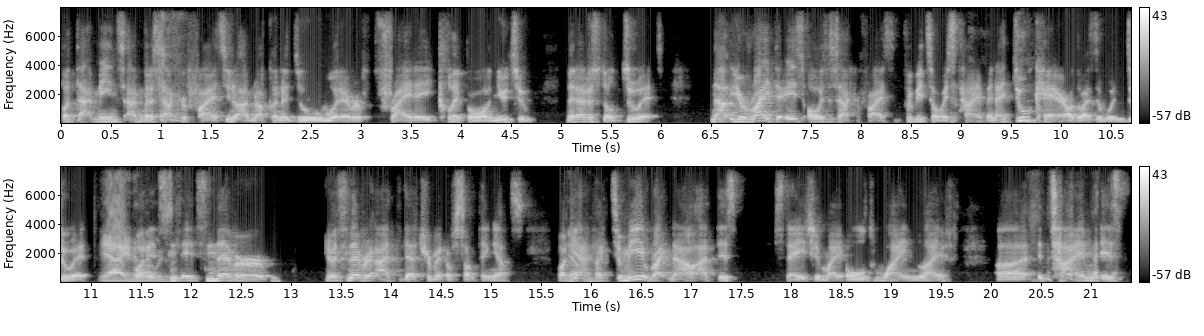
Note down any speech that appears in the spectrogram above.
but that means I'm going to sacrifice. You know, I'm not going to do whatever Friday clip or on YouTube. Then I just don't do it. Now you're right. There is always a sacrifice. For me, it's always time, and I do care. Otherwise, I wouldn't do it. Yeah, I know. But it's it's never, you know, it's never at the detriment of something else. But Yeah. yeah, like to me right now at this stage in my old wine life, uh, time is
